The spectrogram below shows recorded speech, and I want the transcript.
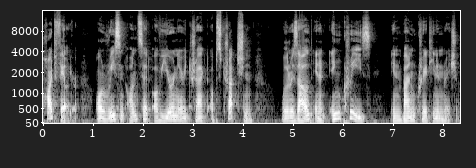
heart failure or recent onset of urinary tract obstruction will result in an increase in BUN creatinine ratio.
